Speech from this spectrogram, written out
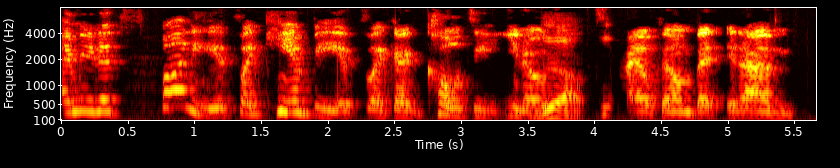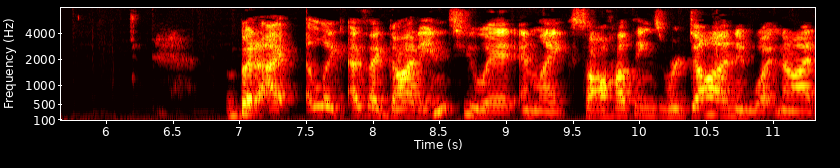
I mean, it's funny. It's like campy. It's like a culty, you know, yeah. style film. But it um. But I like as I got into it and like saw how things were done and whatnot,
